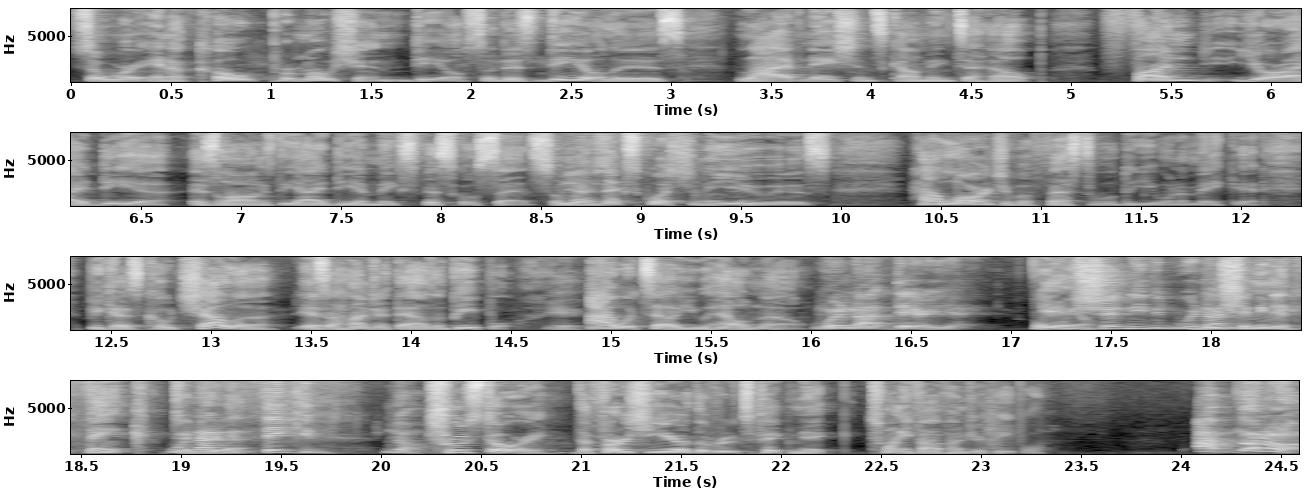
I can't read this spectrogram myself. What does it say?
So we're in a co-promotion deal. So this deal is Live Nation's coming to help fund your idea as long as the idea makes fiscal sense. So my next question to you is, how large of a festival do you want to make it? Because Coachella is Yeah. a hundred thousand people. Yeah. I would tell you, hell no. We're not there yet. But Yeah. we shouldn't even. We're We not shouldn't even think to We're not that. even thinking. No, True story. The first year of the Roots Picnic, twenty five hundred people. I, no, no.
